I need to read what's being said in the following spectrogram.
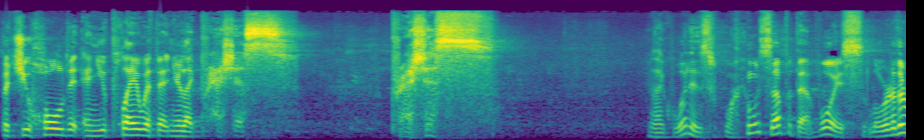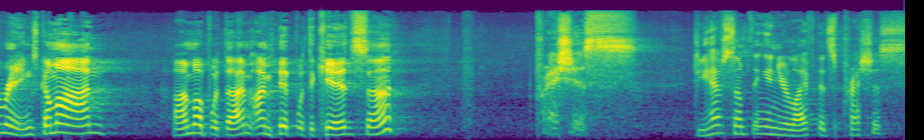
but you hold it and you play with it, and you're like, precious precious. You're like, what is, what's up with that voice? Lord of the Rings, come on. I'm up with that. I'm, I'm hip with the kids, huh? Precious. Do you have something in your life that's precious?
